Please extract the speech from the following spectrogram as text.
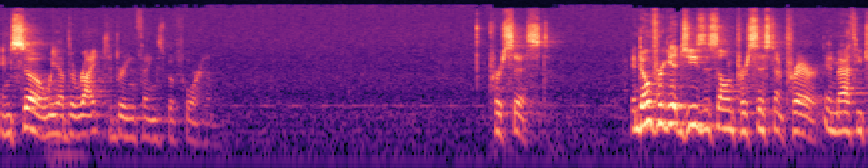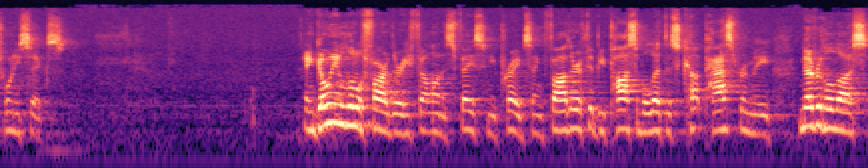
And so we have the right to bring things before him. Persist. And don't forget Jesus' own persistent prayer in Matthew 26. And going a little farther, he fell on his face and he prayed, saying, Father, if it be possible, let this cup pass from me. Nevertheless,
